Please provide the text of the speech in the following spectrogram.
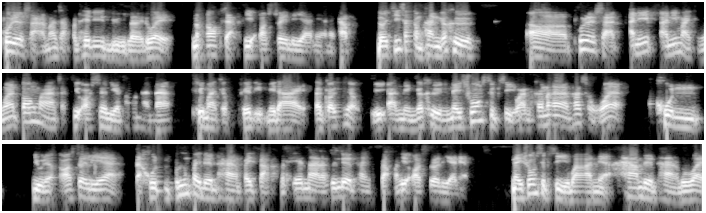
ผู้โดยสารมาจากประเทศอื่นเลยด้วย นอกจากที่ออสเตรเลียเนี่ยนะครับโดยที่สำคัญก็คือ ผู้โดยสารอันนี้อันนี้หมายถึงว่าต้องมาจากที่ออสเตรเลียเท่านั้นนะคือมาจากประเทศอื่นไม่ได้ แล้วก็ที่อีกอันหนึ่งก็คือในช่วง 14 วันข้างหน้า ถ้าสมมติว่าคุณอยู่ในออสเตรเลีย แต่คุณเพิ่งไปเดินทางไปต่างประเทศมาแล้วซึ่งเดินทางกลับมาที่ออสเตรเลียเนี่ยในช่วง 14 วันเนี่ยห้ามเดินทางด้วย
